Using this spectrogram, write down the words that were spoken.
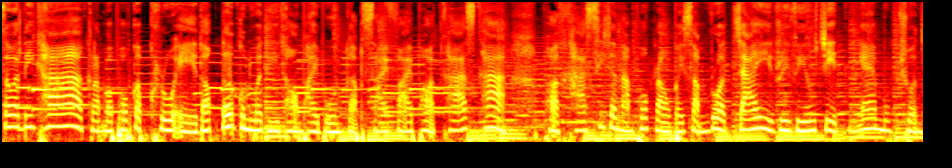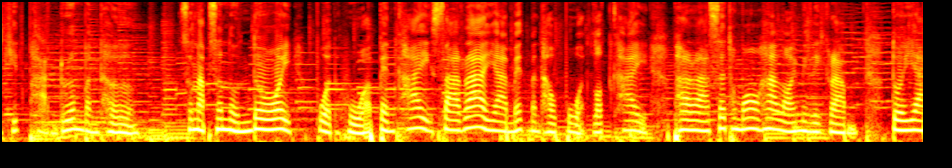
สวัสดีค่ะ กลับมาพบกับครูเอดรกุลวดีทองไพบูลกับ s ายไฟพอดแคสต์ค่ะ พอดแคสต์ที่จะนำพวกเราไปสำรวจใจ รีวิวจิต แง่มุมชวนคิดผ่านเรื่องบันเทิง สนับสนุนโดย ปวดหัวเป็นไข้ซาร่ายาเม็ดบรรเทาปวดลดไข้ พาราเซตามอล 500 มิลลิกรัม ตัวยา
